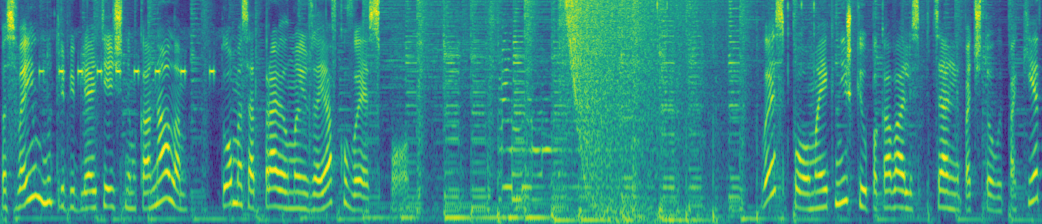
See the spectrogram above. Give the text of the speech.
По своим внутрибиблиотечным каналам Томас отправил мою заявку в ЭСПО. В ЭСПО мои книжки упаковали в специальный почтовый пакет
